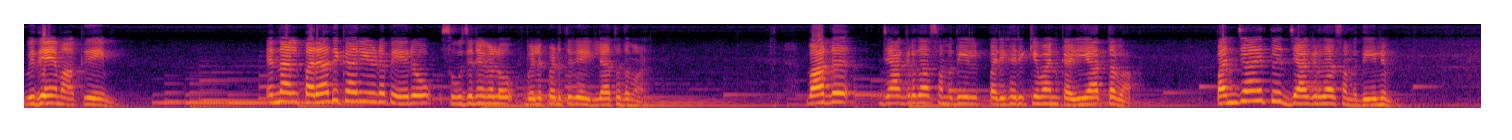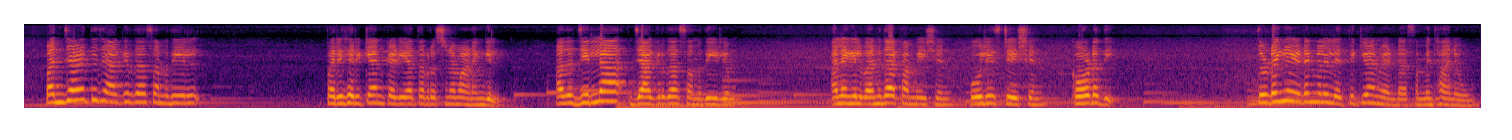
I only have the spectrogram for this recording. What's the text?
വിധേയമാക്കുകയും എന്നാൽ പരാതിക്കാരിയുടെ പേരോ സൂചനകളോ വെളിപ്പെടുത്തുകയില്ലാത്തതുമാണ്. വാർഡ് ജാഗ്രതാ സമിതിയിൽ പരിഹരിക്കുവാൻ കഴിയാത്തവ. പഞ്ചായത്ത് ജാഗ്രതാ സമിതിയിലും പഞ്ചായത്ത് ജാഗ്രതാ സമിതിയിൽ പരിഹരിക്കാൻ കഴിയാത്ത പ്രശ്നമാണെങ്കിൽ അത് ജില്ലാ ജാഗ്രതാ സമിതിയിലും അല്ലെങ്കിൽ വനിതാ കമ്മീഷൻ പോലീസ് സ്റ്റേഷൻ കോടതി തുടങ്ങിയ ഇടങ്ങളിൽ എത്തിക്കുവാൻ വേണ്ട സംവിധാനവും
